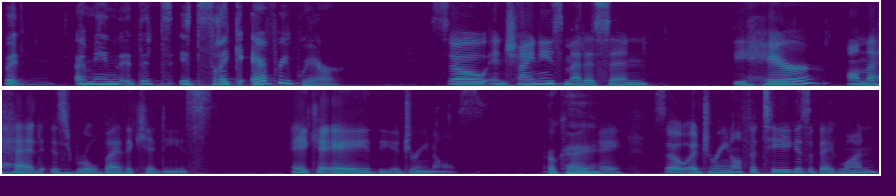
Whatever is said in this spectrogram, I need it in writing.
but mm-hmm. I mean, it's, it's like everywhere. so in chinese medicine the hair on the head is ruled by the kidneys aka the adrenals Okay. Okay. So adrenal fatigue is a big one.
